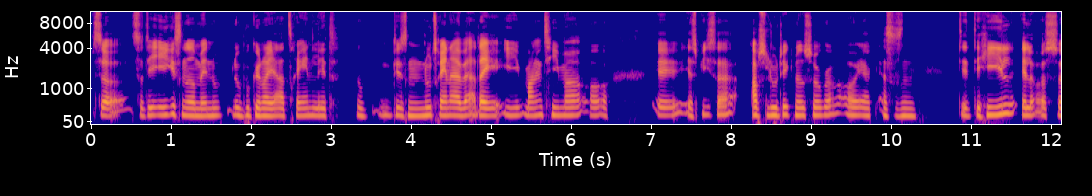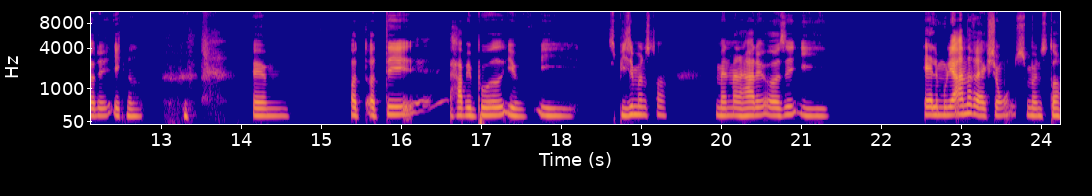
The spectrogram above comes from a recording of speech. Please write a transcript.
så, så det er ikke sådan noget med, nu, nu begynder jeg at træne lidt. Nu, det er sådan, nu træner jeg hver dag i mange timer, og øh, jeg spiser absolut ikke noget sukker, og jeg, altså sådan, det det hele, eller også så er det ikke noget. øhm, og, og det har vi både i, i spisemønstre, men man har det også i alle mulige andre reaktionsmønstre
